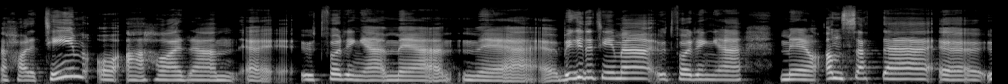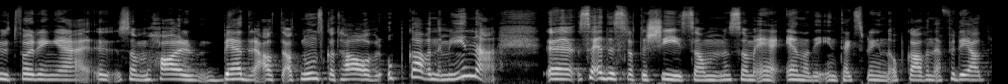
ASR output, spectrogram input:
jeg har et team og jeg har eh, utfordringer med, med byggeteamet, utfordringer med å ansette, eh, utfordringer eh, som har bedre at, at, noen skal ta over oppgavene mine, eh, så er det strategi som, som er en av de inntektsbringende oppgavene. fordi at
